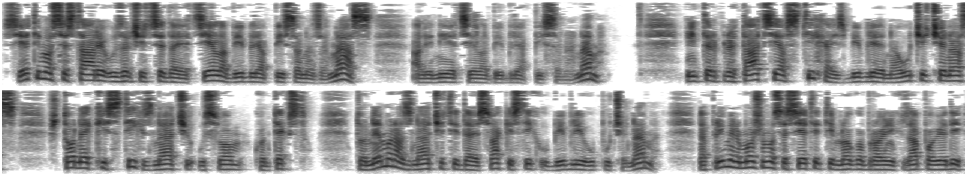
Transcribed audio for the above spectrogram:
Sjetimo se stare uzrečice da je cijela Biblija pisana za nas, ali nije cijela Biblija pisana nama. Interpretacija stiha iz Biblije naučit će nas što neki stih znači u svom kontekstu. To ne mora značiti da je svaki stih u Bibliji upućen nama. Na primjer, možemo se sjetiti mnogobrojnih zapovjedi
